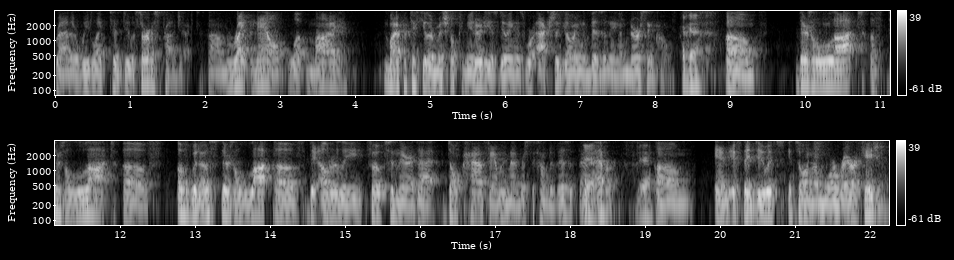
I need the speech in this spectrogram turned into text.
rather, we'd like to do a service project. Um, right now, what my my particular missional community is doing is we're actually going and visiting a nursing home. Okay. Um, there's a lot of there's a lot of of widows. There's a lot of the elderly folks in there that don't have family members to come to visit them Yeah. ever. Yeah. Um, and if they do, it's it's on a more rare occasion.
